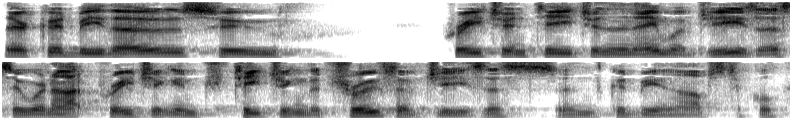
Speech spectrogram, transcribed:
there could be those who preach and teach in the name of Jesus, who are not preaching and teaching the truth of Jesus, and could be an obstacle.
